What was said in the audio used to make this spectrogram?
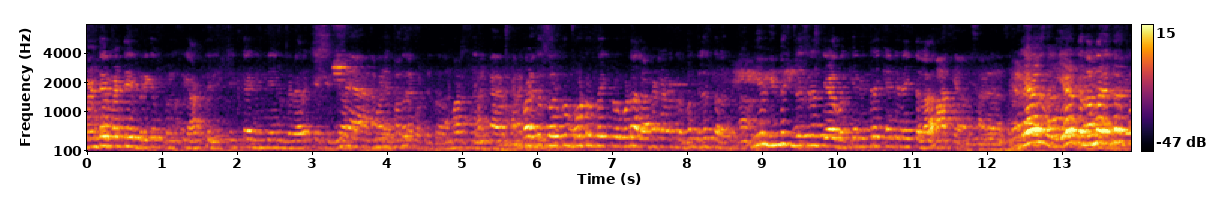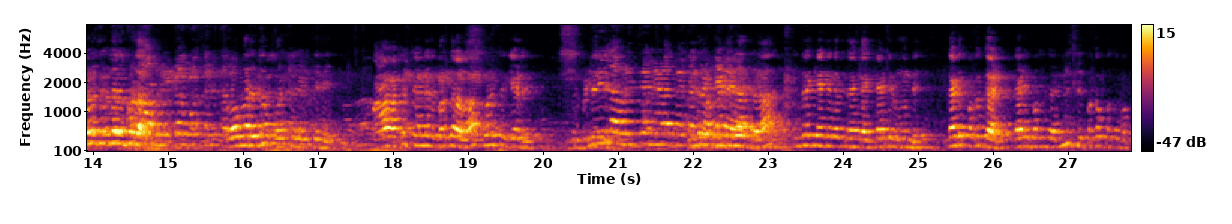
ಮಂಡೇ ಮಂಡೇ ಇಬ್ಬರಿಗೆ ಪೊಲೀಸಿಗೆ ಹಾಕ್ತೀನಿ. ಸ್ಟ್ರಿಕ್ಟ್ ಆಗಿ ನಿನ್ನೇನು ಬೇರೆ. ಬಟ್ ಸ್ವಲ್ಪ ಮೋಟರ್ ಬೈಕ್ಗಳು ಕೂಡ ಆಡೋಕೆ ಬಂದು ನಿಲ್ಲಿಸ್ತಾರೆ. ನೀವು ಹಿಂದಕ್ಕೆ ನಿಲ್ಲಿಸ್ರಿ ಅಂತ ಹೇಳ್ಬೇಕು. ನಿದ್ರೆ ಕ್ಯಾಂಟೀನ್ ಐತಲ್ಲ? ಹೇಳ್ತಾರೆ ನಮ್ಮ ಇರ್ತಾರೆ ಪೊಲೀಸರು ಬಿಡಲ್ಲ ಸೋಮವಾರದಿಂದ ಪೊಲೀಸರು ಹೇಳ್ತೀನಿ ಆ ಆಟೋ ಸ್ಟ್ಯಾಂಡಲ್ಲಿ ಬರ್ತಾರಲ್ಲ ಪೊಲೀಸರಿಗೆ ಹೇಳ್ರಿ. ಇಂದಿರಾ ಕ್ಯಾಂಟೀನ್ ಹತ್ರ ಹೆಂಗ ಕ್ಯಾಂಟೀನ್ ಮುಂದೆ. ಗಾಡಿ ಪಕ್ಕ ಗಾಡಿ ಗಾಡಿ ಪಕ್ಕ ಗಾಡಿ. ನಿಲ್ಲಿಸ್ಲಿ ಪಕ್ಕ ಪಕ್ಕ ಪಕ್ಕ.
